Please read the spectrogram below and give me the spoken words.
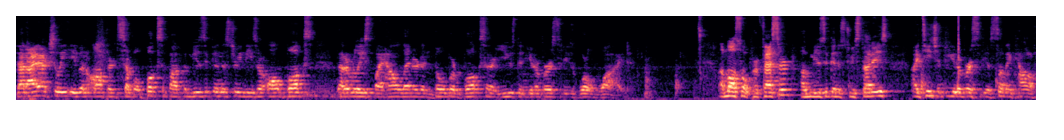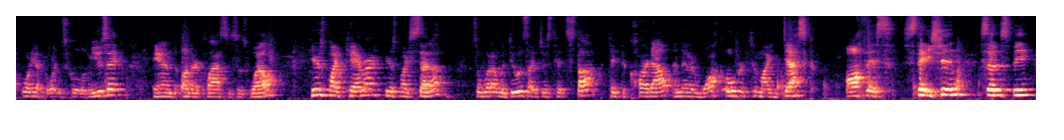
that I actually even authored several books about the music industry. These are all books that are released by Hal Leonard and Billboard Books and are used in universities worldwide. I'm also a professor of music industry studies. I teach at the University of Southern California, Thornton School of Music, and other classes as well. Here's my camera, here's my setup. So what I would do is I'd just hit stop, take the card out, and then I'd walk over to my desk office station, so to speak,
